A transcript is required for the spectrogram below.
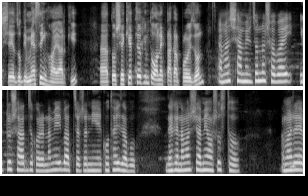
সে যদি ম্যাচিং হয় আর কি তো সেক্ষেত্রেও কিন্তু অনেক টাকার প্রয়োজন। আমার স্বামীর জন্য সবাই একটু সাহায্য করেন। আমি এই বাচ্চাটা নিয়ে কোথায় যাব? দেখেন, আমার স্বামী অসুস্থ। আমারে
